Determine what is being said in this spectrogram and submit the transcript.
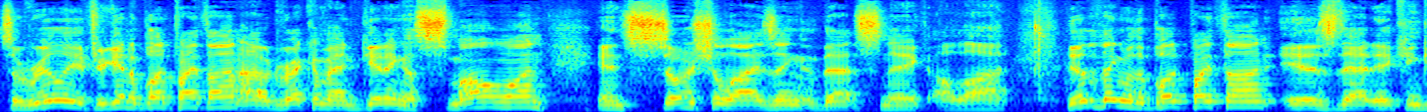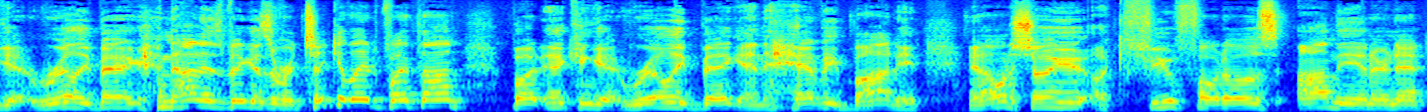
So really if you're getting a blood python I would recommend getting a small one and socializing that snake a lot. The other thing with a blood python is that it can get really big. Not as big as a reticulated python but it can get really big and heavy bodied. And I want to show you a few photos on the internet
